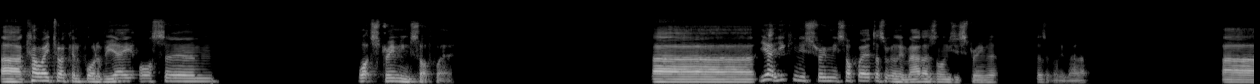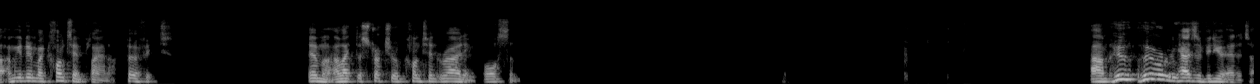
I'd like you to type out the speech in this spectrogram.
Uh, can't wait till I can afford a VA. Awesome. What streaming software? Uh, yeah, you can use streaming software. It doesn't really matter as long as you stream it. It Doesn't really matter. Uh, I'm going to do my content planner. Perfect. Emma, I like the structure of content writing. Awesome. Um, who, who already has a video editor?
